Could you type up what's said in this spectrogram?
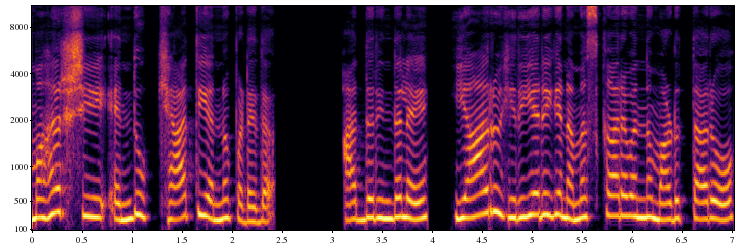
ಮಹರ್ಷಿ ಎಂದು ಖ್ಯಾತಿಯನ್ನು ಪಡೆದ. ಆದ್ದರಿಂದಲೇ ಯಾರು ಹಿರಿಯರಿಗೆ ನಮಸ್ಕಾರವನ್ನು ಮಾಡುತ್ತಾರೋ,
